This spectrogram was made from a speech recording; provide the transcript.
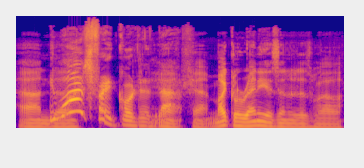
and he uh, was very good in yeah, that. yeah. Michael Rennie is in it as well.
